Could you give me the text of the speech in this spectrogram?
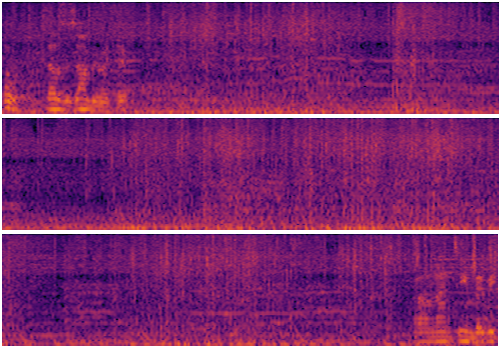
oh, that was a zombie right there. Round 19, baby.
